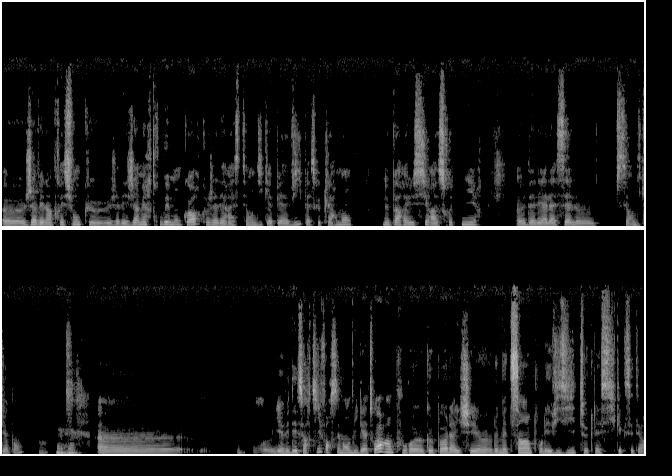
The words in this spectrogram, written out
j'avais l'impression que j'allais jamais retrouver mon corps, que j'allais rester handicapée à vie, parce que clairement, ne pas réussir à se retenir, d'aller à la selle, c'est handicapant. Hein. Mmh il y avait des sorties forcément obligatoires hein, pour que Paul aille chez le médecin pour les visites classiques, etc.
